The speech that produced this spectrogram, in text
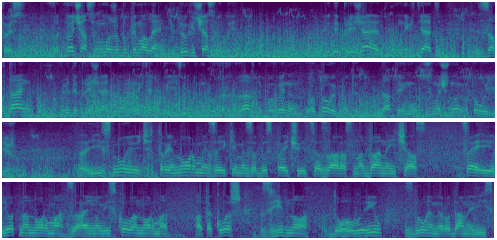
Тобто в одной час він може бути маленький, в другий час великий. Люди приїжджають, вони хочуть завдань, люди приїжджають вдома, вони хочуть поїсти. Тому кухар завжди повинен готовий бути, дати йому смачну готову їжу. Е, Існують три норми, за якими забезпечується зараз на даний час. Це і льотна норма, загальновійськова норма, а також згідно договорів з другими родами військ.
